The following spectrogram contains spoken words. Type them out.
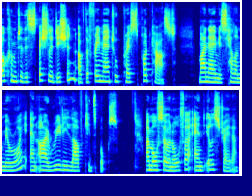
welcome to this special edition of the Fremantle Press podcast. My name is Helen Milroy, and I really love kids' books. I'm also an author and illustrator.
